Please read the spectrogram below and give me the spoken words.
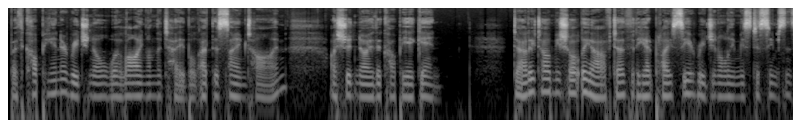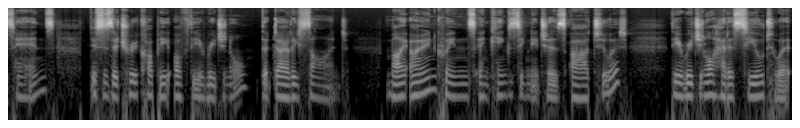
Both copy and original were lying on the table at the same time. I should know the copy again. Daly told me shortly after that he had placed the original in Mr. Simpson's hands. This is a true copy of the original that Daly signed. My own Quinn's and King's signatures are to it. The original had a seal to it.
